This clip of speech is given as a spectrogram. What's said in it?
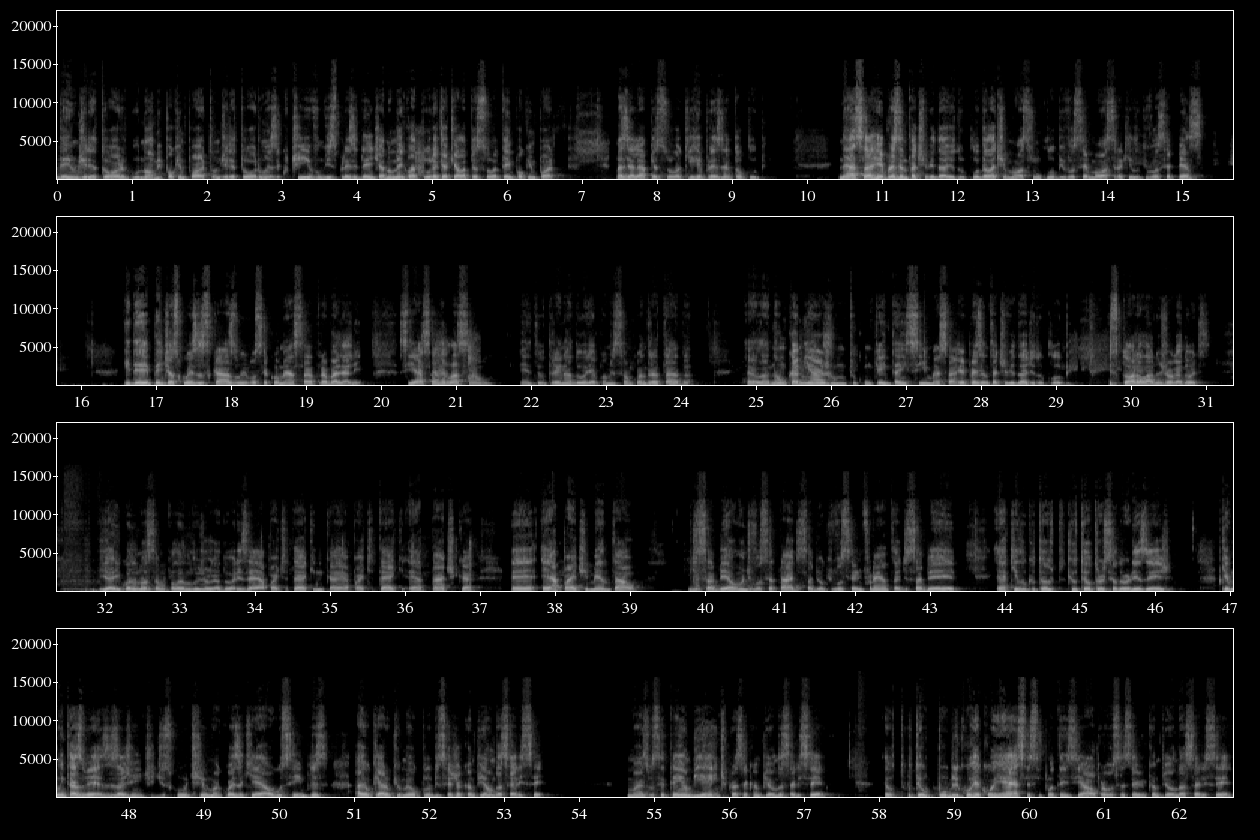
Vem um diretor, o nome pouco importa, um diretor, um executivo, um vice-presidente, a nomenclatura que aquela pessoa tem pouco importa, mas ela é a pessoa que representa o clube. Nessa representatividade do clube, ela te mostra um clube, você mostra aquilo que você pensa, e de repente as coisas casam e você começa a trabalhar ali. Se essa relação entre o treinador e a comissão contratada ela não caminhar junto com quem está em cima, essa representatividade do clube, estoura lá nos jogadores. E aí, quando nós estamos falando dos jogadores, é a parte técnica, é a parte tec, é a tática, é, é a parte mental de saber aonde você está, de saber o que você enfrenta, de saber é aquilo que o teu, que o teu torcedor deseja. Porque muitas vezes a gente discute uma coisa que é algo simples, ah, eu quero que o meu clube seja campeão da Série C. Mas você tem ambiente para ser campeão da Série C, é o teu público reconhece esse potencial para você ser campeão da Série C.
